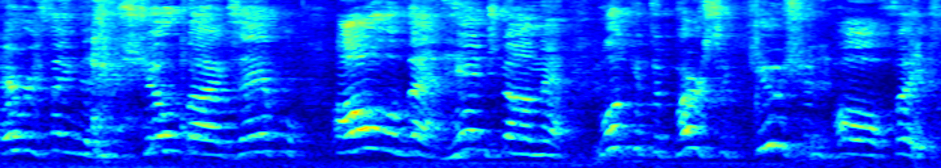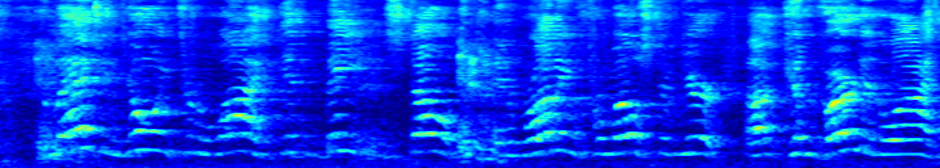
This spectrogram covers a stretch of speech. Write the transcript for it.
everything that he showed by example, all of that hinged on that. Look at the persecution Paul faced. Imagine going through life, getting beaten, and stoned, and running for most of your uh, converted life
